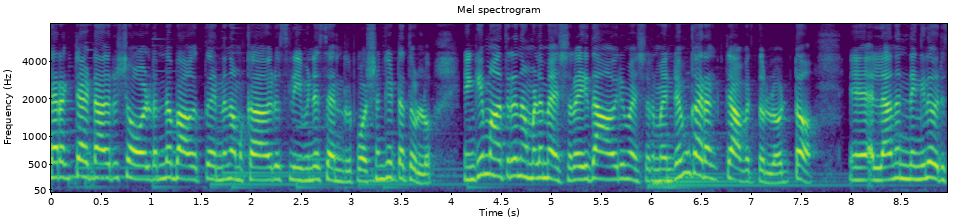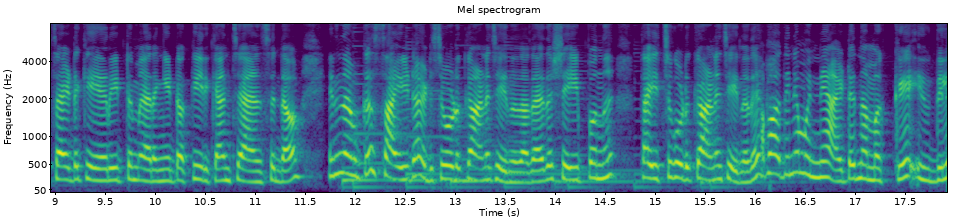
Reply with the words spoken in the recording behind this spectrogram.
കറക്റ്റായിട്ട് ആ ഒരു ഷോൾഡറിന്റെ ഭാഗത്ത് തന്നെ നമുക്ക് ആ ഒരു സ്ലീവിന്റെ സെന്റർ പോർഷൻ കിട്ടത്തുള്ളൂ. എങ്കിൽ മാത്രമേ നമ്മൾ മെഷർ ചെയ്ത ആ ഒരു മെഷർമെന്റും കറക്റ്റ് ആവത്തുള്ളൂ കേട്ടോ. അല്ലാന്നുണ്ടെങ്കിൽ ഒരു സൈഡ് കയറിയിട്ടും ഇറങ്ങിയിട്ടും ഒക്കെ ഇരിക്കാൻ ചാൻസ് ഉണ്ടാവും. ഇനി നമുക്ക് സൈഡ് അടിച്ചു കൊടുക്കുകയാണ് ചെയ്യുന്നത്. അതായത് ഷേപ്പ് ഒന്ന് തയ്ച്ചു കൊടുക്കുകയാണ് ചെയ്യുന്നത്. അപ്പോൾ അതിന് മുന്നേ ആയിട്ട് നമുക്ക് ഇതിൽ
